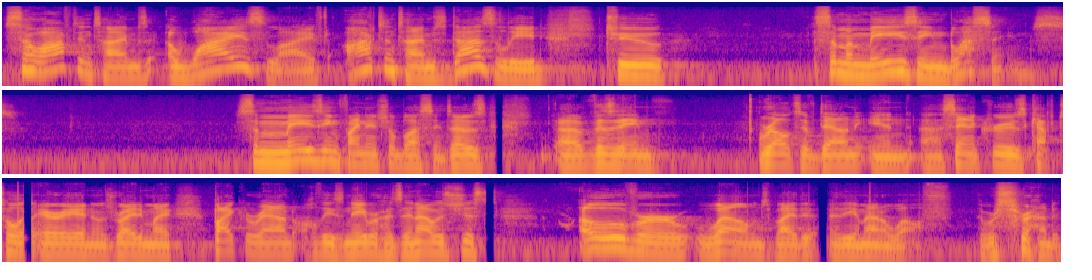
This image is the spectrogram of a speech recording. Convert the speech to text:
So oftentimes, a wise life oftentimes does lead to some amazing blessings, some amazing financial blessings. I was uh, visiting a relative down in uh, Santa Cruz, Capitola area, and I was riding my bike around all these neighborhoods, and I was just overwhelmed by the, the amount of wealth that we're surrounded.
